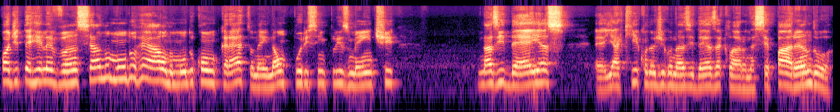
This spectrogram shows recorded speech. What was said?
pode ter relevância no mundo real, no mundo concreto, né? E não pura e simplesmente nas ideias. É, e aqui, quando eu digo nas ideias, é claro, né? Separando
